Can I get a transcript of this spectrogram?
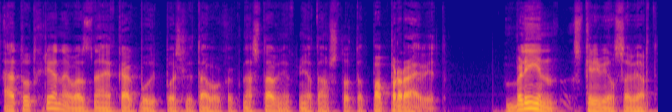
А тут хрен его знает, как будет после того, как наставник мне там что-то поправит. «Блин!» — скривился Верт.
